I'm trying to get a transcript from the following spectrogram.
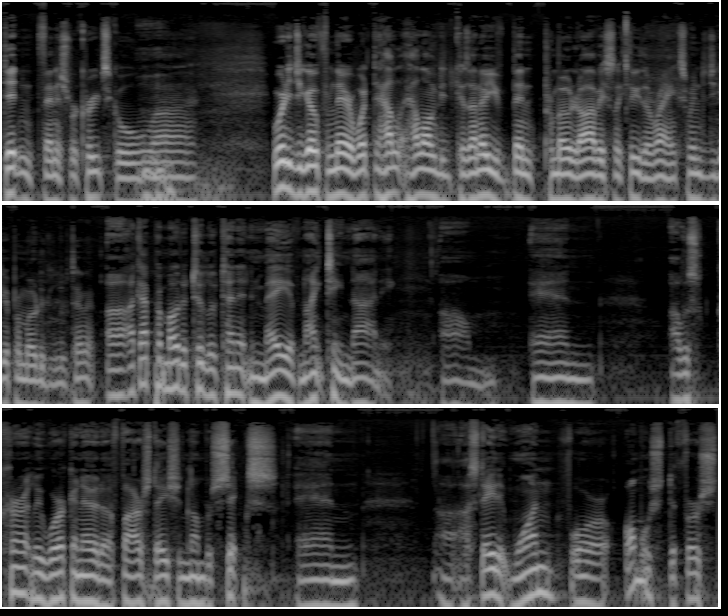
didn't finish recruit school. Mm-hmm. Uh, where did you go from there? What? How, how long did? Because I know you've been promoted, obviously through the ranks. When did you get promoted to lieutenant? Uh, I got promoted to lieutenant in May of 1990, um, and I was currently working at a fire station number six, and uh, I stayed at one for almost the first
